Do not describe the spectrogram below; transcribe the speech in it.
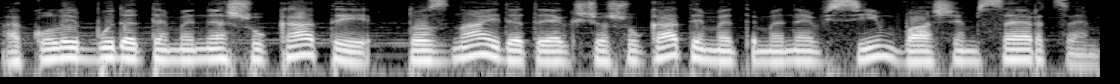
А коли будете мене шукати, то знайдете, якщо шукатимете мене всім вашим серцем.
